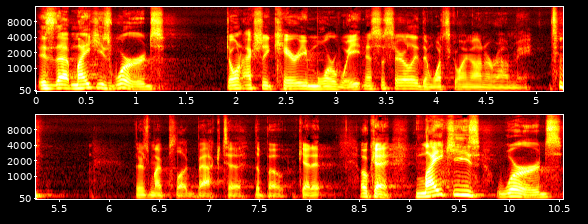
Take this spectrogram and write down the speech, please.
is that Mikey's words don't actually carry more weight necessarily than what's going on around me. There's my plug back to the boat. Get it? Okay, Mikey's words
